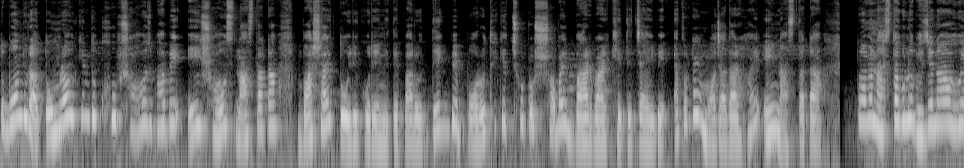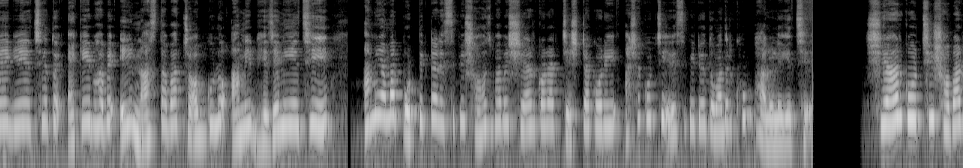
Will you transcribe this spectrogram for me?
তো বন্ধুরা, তোমরাও কিন্তু খুব সহজভাবে এই সহজ নাস্তাটা বাসায় তৈরি করে নিতে পারো। দেখবে বড় থেকে ছোট সবাই বারবার খেতে চাইবে। এতটাই মজাদার হয় এই নাস্তাটা। তো আমার নাস্তাগুলো ভেজে নেওয়া হয়ে গিয়েছে। তো একইভাবে এই নাস্তা বা চপগুলো আমি ভেজে নিয়েছি। আমি আমার প্রত্যেকটা রেসিপি সহজভাবে শেয়ার করার চেষ্টা করি। আশা করছি এই রেসিপিটি তোমাদের খুব ভালো লেগেছে। শেয়ার করছি সবার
